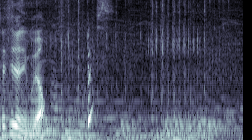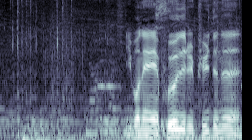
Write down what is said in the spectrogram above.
태태전이고요. 이번에 보여드릴 빌드는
